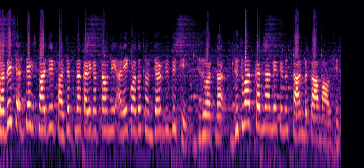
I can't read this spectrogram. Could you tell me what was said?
પ્રદેશ અધ્યક્ષ ભાજપ ભાજપના કાર્યકર્તાઓને અનેક વાતો સમજાવી દીધી છે. જૂથવાતના જૂથવાત કરનારને તેનું સ્થાન બતાવવામાં આવશે.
